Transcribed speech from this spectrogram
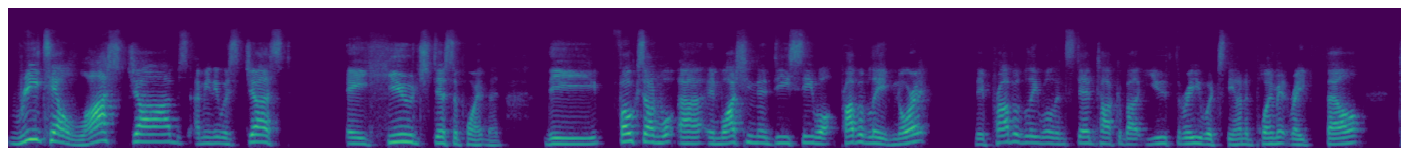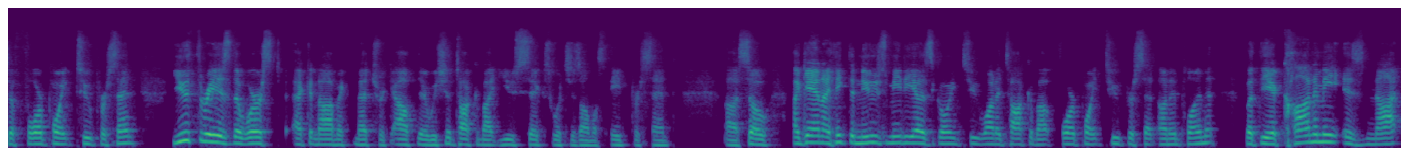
retail lost jobs. I mean, it was just a huge disappointment. The folks on uh, in Washington D.C. will probably ignore it. They probably will instead talk about U3, which the unemployment rate fell to 4.2 percent. U3 is the worst economic metric out there. We should talk about U6, which is almost eight percent. Uh, so again, I think the news media is going to want to talk about 4.2% unemployment, but the economy is not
